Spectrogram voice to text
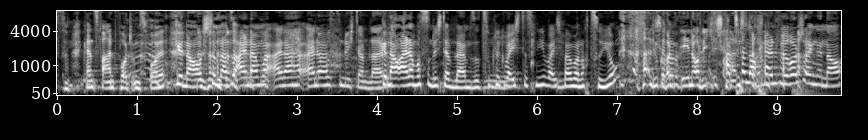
ganz verantwortungsvoll. Genau, stimmt. Also einer, einer, einer, einer musste nüchtern bleiben. Genau, einer musste nüchtern bleiben. So zum mhm. Glück war ich das nie, weil ich war immer noch zu jung. du konntest eh noch nicht. Ich hatte noch keinen Führerschein, genau.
